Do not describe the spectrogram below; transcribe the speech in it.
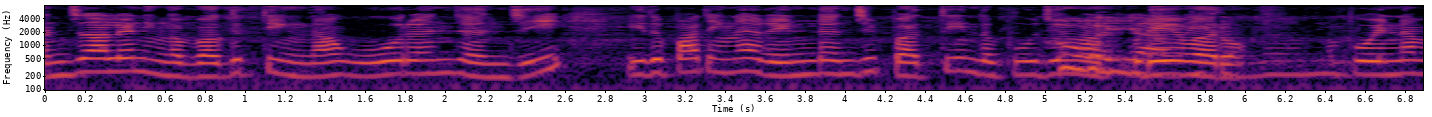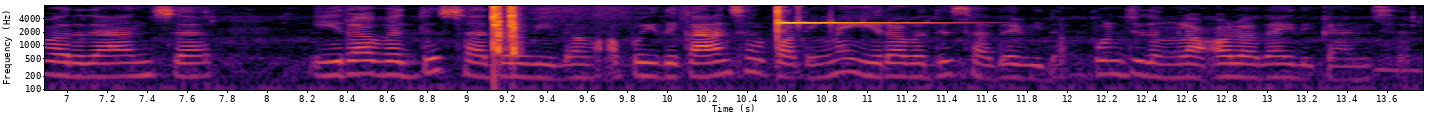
அஞ்சால் நீங்கள் வகுத்தீங்கன்னா ஓர் அஞ்சு அஞ்சு. இது பார்த்தீங்கன்னா ரெண்டு அஞ்சு பத்து இந்த பூஜ்ஜியம் அப்படியே வரும். அப்போது என்ன வருது? ஆன்சர் இருபது சதவீதம். அப்போ இதுக்கு ஆன்சர் பார்த்தீங்கன்னா இருபது சதவீதம். புரிஞ்சுதுங்களா? அவ்வளோதான் இதுக்கு ஆன்சர்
